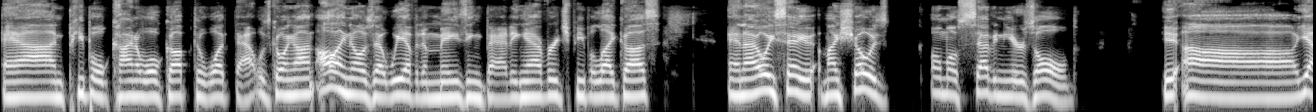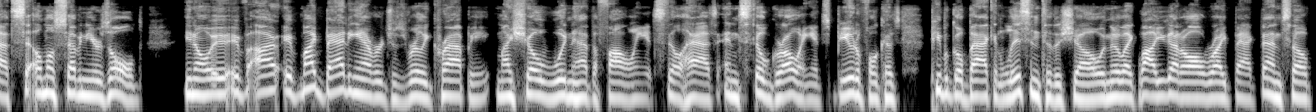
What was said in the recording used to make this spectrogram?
and people kind of woke up to what that was going on. All I know is that we have an amazing batting average, people like us. And I always say my show is almost seven years old. Uh, yeah, it's almost seven years old you know, if I if my batting average was really crappy, my show wouldn't have the following it still has and still growing. It's beautiful because people go back and listen to the show and they're like, wow, you got it all right back then. So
